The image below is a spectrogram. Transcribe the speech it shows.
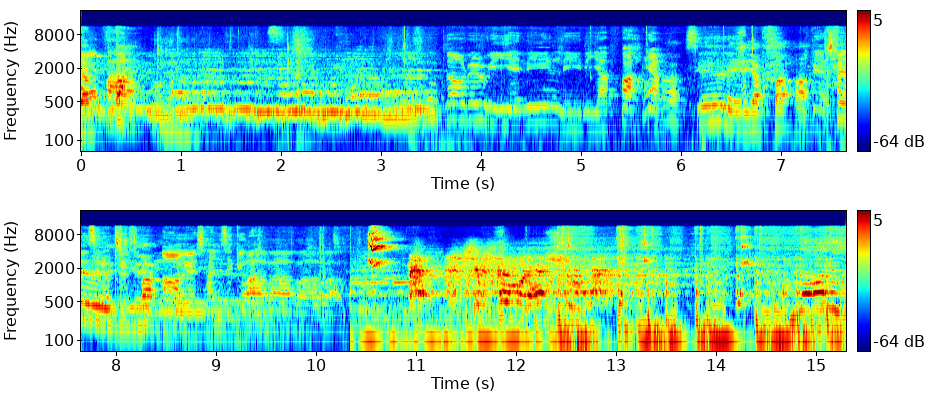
야빠. 너를 위해 릴리리 야빠. 야 슬리 야빠. 아 그냥 자연스럽게. 슬리 아 그냥 자연스럽게 가자. 너를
